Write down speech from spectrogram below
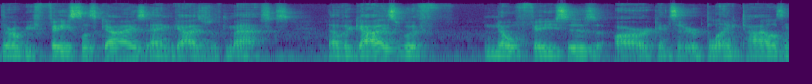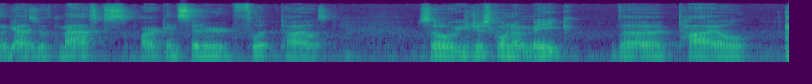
there will be faceless guys and guys with masks. Now, the guys with no faces are considered blank tiles, and the guys with masks are considered flip tiles. So you're just going to make the tile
